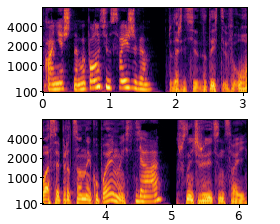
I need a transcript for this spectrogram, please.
Конечно, мы полностью на свои живем. Подождите, ну, то есть у вас операционная окупаемость? Да. Что значит живете на свои?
